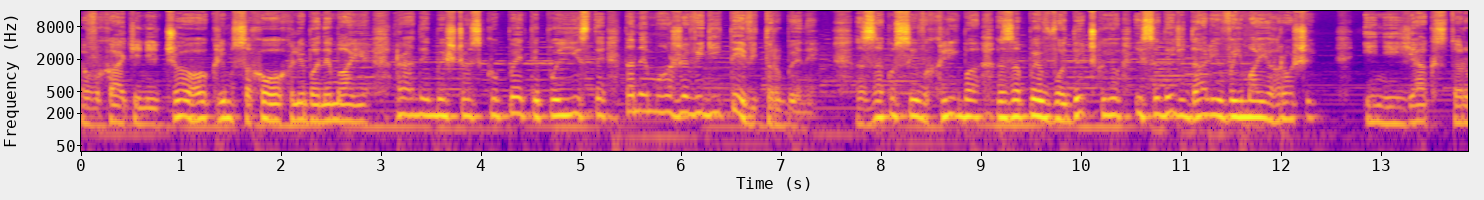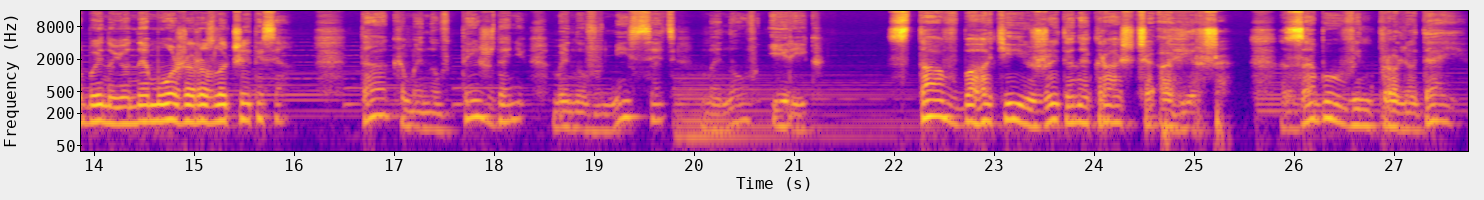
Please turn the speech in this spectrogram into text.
В хаті нічого, крім сухого хліба, немає. Радий би щось купити, поїсти, та не може відійти від торбини. Закусив хліба, запив водичкою і сидить далі, виймає гроші. І ніяк з торбиною не може розлучитися. Так минув тиждень, минув місяць, минув і рік. Став багатій жити не краще, а гірше. Забув він про людей,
